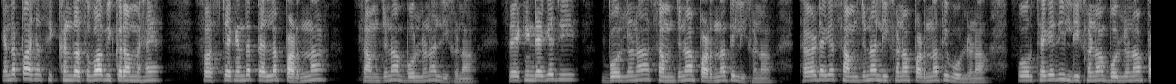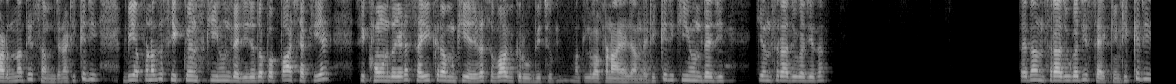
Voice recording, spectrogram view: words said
ਕਹਿੰਦਾ, ਭਾਸ਼ਾ ਸਿੱਖਣ ਦਾ ਸੁਭਾਵਿਕ ਕ੍ਰਮ ਹੈ। ਫਸਟ ਹੈ, ਕਹਿੰਦਾ, ਪਹਿਲਾਂ ਪੜ੍ਹਨਾ, ਸਮਝਣਾ, ਬੋਲਣਾ, ਲਿਖਣਾ। ਸੈਕਿੰਡ ਹੈਗਾ ਜੀ, ਬੋਲਣਾ, ਸਮਝਣਾ, ਪੜ੍ਹਨਾ ਤੇ ਲਿਖਣਾ। ਥਰਡ ਹੈਗਾ, ਸਮਝਣਾ, ਲਿਖਣਾ, ਪੜ੍ਹਨਾ ਤੇ ਬੋਲਣਾ। ਫੋਰਥ ਹੈਗਾ ਜੀ, ਲਿਖਣਾ, ਬੋਲਣਾ, ਪੜ੍ਹਨਾ ਤੇ ਸਮਝਣਾ, ਠੀਕ ਹੈ ਜੀ? ਵੀ ਆਪਣਾ ਉਹਦਾ ਸੀਕੁਐਂਸ ਕੀ ਹੁੰਦਾ ਜੀ? ਜਦੋਂ ਆਪਾਂ ਭਾਸ਼ਾ ਕੀ ਹੈ, ਸਿਖਾਉਣ ਦਾ ਜਿਹੜਾ ਸਹੀ ਕ੍ਰਮ ਕੀ ਹੈ, ਜਿਹੜਾ ਸੁਭਾਵਿਕ ਰੂਪ ਵਿੱਚ ਮਤਲਬ ਅਪਣਾਇਆ ਜਾਂਦਾ, ਠੀਕ ਹੈ ਜੀ? ਕੀ ਹੁੰਦਾ ਜੀ? ਕੀ ਆਨਸਰ ਆ ਜਾਊਗਾ ਜੀ ਇਹਦਾ? ਤਾਂ ਇਹਦਾ ਆਨਸਰ ਆ ਜਾਊਗਾ ਜੀ ਸੈਕਿੰਡ ਠੀਕ ਹੈ ਜੀ?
